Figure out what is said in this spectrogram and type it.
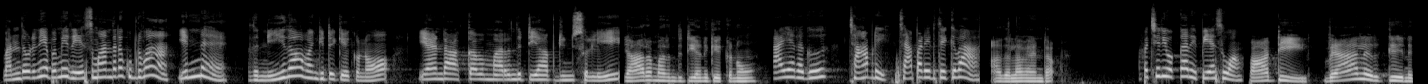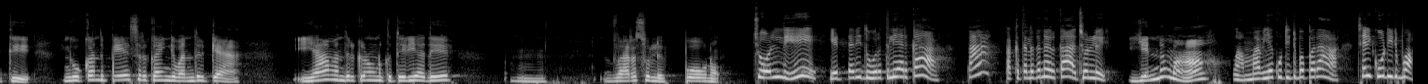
வந்த உடனே எப்பவுமே ரேசுமான் தானே கூப்பிடுவான். என்ன? அதை நீ தான் அவன்கிட்ட கேட்கணும். ஏன்டா அக்காவை மறந்துட்டியா அப்படின்னு சொல்லி. யாரை மறந்துட்டியான்னு கேட்கணும். ஆயா ரகு சாப்பிடு. சாப்பாடு எடுத்து வைக்கவா? அதெல்லாம் வேண்டாம். அப்ப சரி உட்காரு பேசுவோம். பாட்டி வேலை இருக்கு எனக்கு. இங்க உட்காந்து பேசுறக்கா இங்க வந்திருக்கேன். ஏன் வந்திருக்கேன்னு உனக்கு தெரியாது? ம், வர சொல்லு போகணும். சொல்லி எட்டு அடி தூரத்துலயா இருக்கா? ஆ பக்கத்துல தானே இருக்கா? சொல்லு. என்னம்மா? உன் அம்மாவையே கூட்டிட்டு போப் போறா. சரி கூட்டிட்டு போ.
